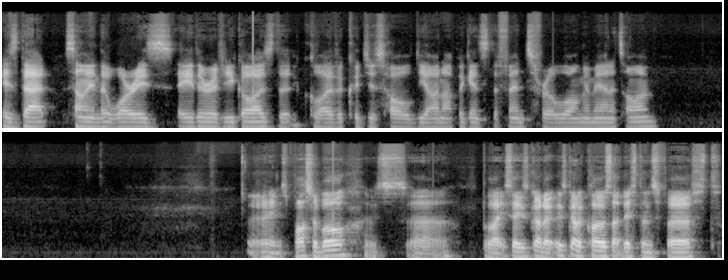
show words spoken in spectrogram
is that something that worries either of you guys that Glover could just hold Jan up against the fence for a long amount of time? Mean, it's possible. It's uh, but like I say, he's got to he's got to close that distance first.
